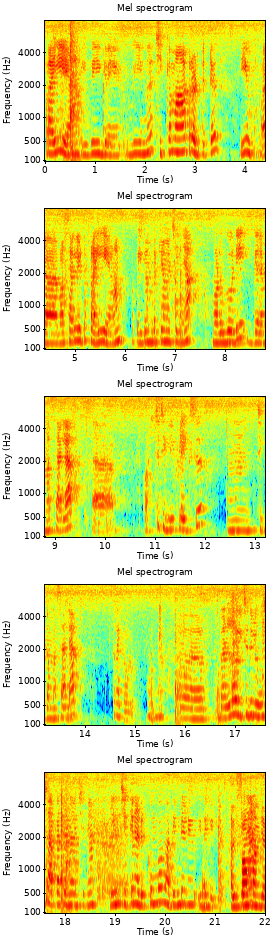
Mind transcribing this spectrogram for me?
ഫ്രൈ ചെയ്യണം. ഇത് ഈ ഗ്രേവിന്ന് ചിക്കൻ മാത്രം എടുത്തിട്ട് ഈ മസാല ഇട്ട് ഫ്രൈ ചെയ്യണം. അപ്പോൾ ഇത് എന്തൊക്കെയാണെന്ന് വെച്ച് കഴിഞ്ഞാൽ മുളക് പൊടി ഗരം മസാല കുറച്ച് ചില്ലി ഫ്ലേക്സ് ചിക്കൻ മസാല ഇത്രയൊക്കെ ഉള്ളൂ. വെള്ളം ഒഴിച്ച് ഇത് ലൂസ് ആക്കാത്തതെന്ന് വെച്ച് കഴിഞ്ഞാൽ ഇതിന് ചിക്കൻ എടുക്കുമ്പം അതിന്റെ ഒരു ഇത് കിട്ടും. അൽഫാം മന്തി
